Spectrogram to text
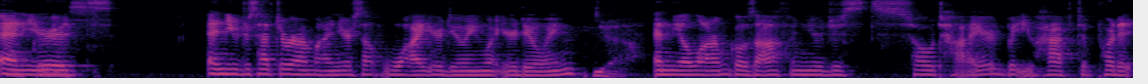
and Oh, you're and you just have to remind yourself why you're doing what you're doing Yeah. and the alarm goes off and you're just so tired but you have to put it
